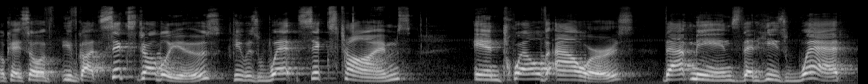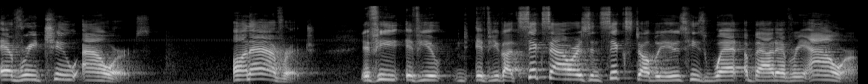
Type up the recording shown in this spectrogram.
Okay, so if you've got six W's, he was wet six times in 12 hours, that means that he's wet every two hours on average. If, he, if, you, if you got six hours and six W's, he's wet about every hour.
